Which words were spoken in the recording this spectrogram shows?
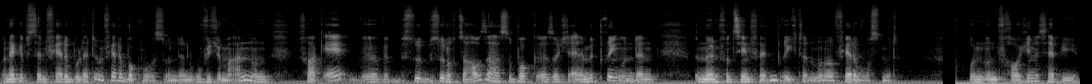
Und da gibt es dann Pferdebulette und Pferdebockwurst. Und dann rufe ich immer an und frage, ey, äh, bist, du, bist du noch zu Hause? Hast du Bock, äh, soll ich dir eine mitbringen? Und dann in neun von zehn Fällen bringe ich dann immer noch Pferdewurst mit. Und, und Frauchen ist happy.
